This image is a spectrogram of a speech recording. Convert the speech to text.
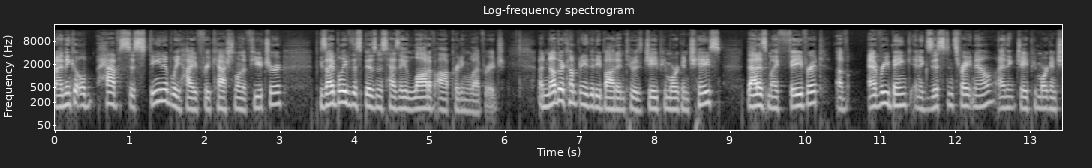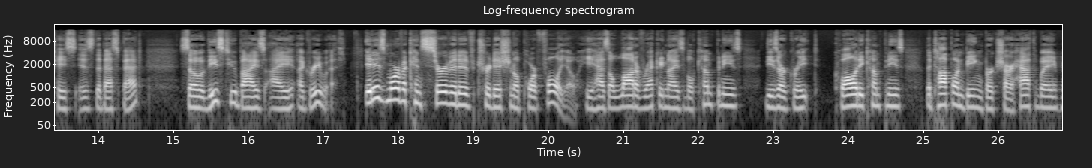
And I think it will have sustainably high free cash flow in the future because I believe this business has a lot of operating leverage. Another company that he bought into is JP Morgan Chase. That is my favorite of every bank in existence right now. I think JP Morgan Chase is the best bet. So these two buys I agree with. It is more of a conservative traditional portfolio. He has a lot of recognizable companies. These are great quality companies. The top one being Berkshire Hathaway.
